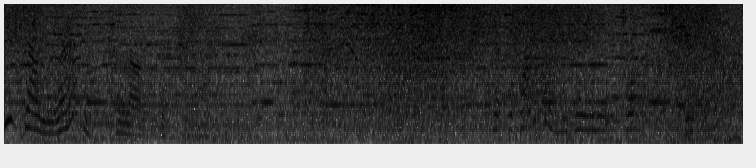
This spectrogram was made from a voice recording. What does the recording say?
You've done well to last this long. But the has only just begun.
